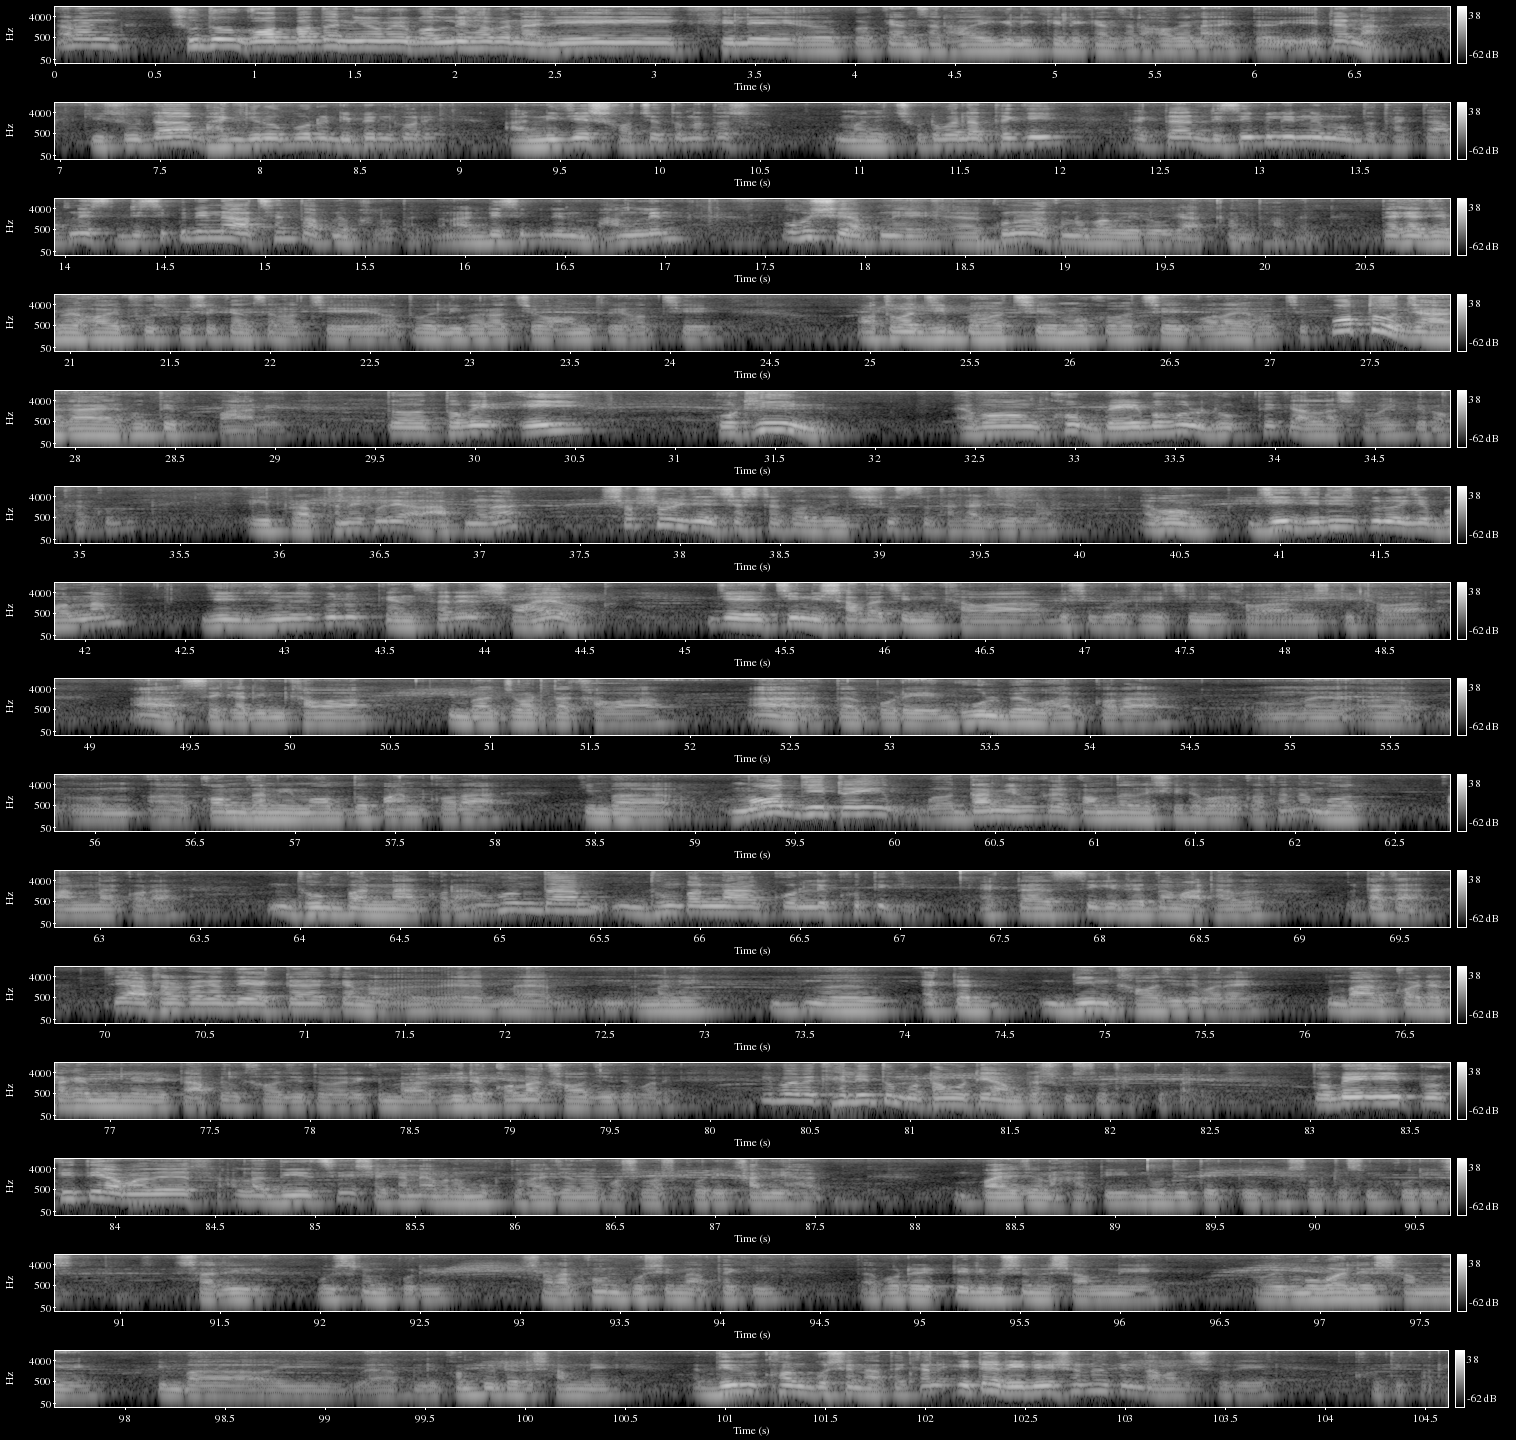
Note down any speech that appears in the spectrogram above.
কারণ শুধু গদবাদা নিয়মে বললেই হবে না যে, এই খেলে ক্যান্সার হয় এগুলি খেলে ক্যান্সার হবে না, ইত্যাদি, এটা না। কিছুটা ভাগ্যের উপরে ডিপেন্ড করে। আর নিজের সচেতনতা মানে ছোটোবেলা থেকেই একটা ডিসিপ্লিনের মধ্যে থাকতে আপনি ডিসিপ্লিনে আছেন তো আপনি ভালো থাকবেন। আর ডিসিপ্লিন ভাঙলেন, অবশ্যই আপনি কোনো না কোনোভাবে রোগে আক্রান্ত হবেন। দেখা যাবে হয় ফুসফুসে ক্যান্সার হচ্ছে, অথবা লিভার হচ্ছে, অন্ত্রে হচ্ছে, অথবা জিব্বা হচ্ছে, মুখ হচ্ছে, গলায় হচ্ছে, কত জায়গায় হতে পারে। তো তবে এই কঠিন এবং খুব ব্যয়বহুল রোগ থেকে আল্লাহ সবাইকে রক্ষা করুন। এই প্রার্থনা করি, আর আপনারা সবসময় যে চেষ্টা করবেন সুস্থ থাকার জন্য। এবং যে জিনিসগুলো যে বললাম, যে জিনিসগুলো ক্যান্সারের সহায়ক, যে চিনি, সাদা চিনি খাওয়া, বেশি করে চিনি খাওয়া, মিষ্টি খাওয়া সেকারিন খাওয়া কিংবা জর্দা খাওয়া তারপরে গুল ব্যবহার করা কম দামি মদ্য পান করা কিংবা মদ যেটাই দামি হোক আর কম দামি সেটা বড় কথা না, মদ পান না করা, ধূমপান না করা, এখন দাম ধূমপান না করলে ক্ষতি কী? একটা সিগারেটের দাম আঠারো টাকা, সেই আঠারো টাকা দিয়ে একটা কেন মানে একটা ডিম খাওয়া যেতে পারে কিংবা আর কয়টা টাকা মিলে একটা আপেল খাওয়া যেতে পারে কিংবা দুইটা কলা খাওয়া যেতে পারে, এভাবে খেলেই তো মোটামুটি আমরা সুস্থ থাকতে পারি। তবে এই প্রকৃতি আমাদের আল্লাহ দিয়েছে, সেখানে আমরা মুক্ত হয়ে যেন বসবাস করি, খালি হাট পায়ে যেন হাঁটি, নদীতে একটু গোসল টোসল করি, শারীরিক পরিশ্রম করি, সারাক্ষণ বসে না থাকি, তারপরে টেলিভিশনের সামনে, ওই মোবাইলের সামনে কিংবা ওই আপনি কম্পিউটারের সামনে দীর্ঘক্ষণ বসে না থাকে, কারণ এটা রেডিয়েশনও কিন্তু আমাদের শরীরে ক্ষতি করে।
